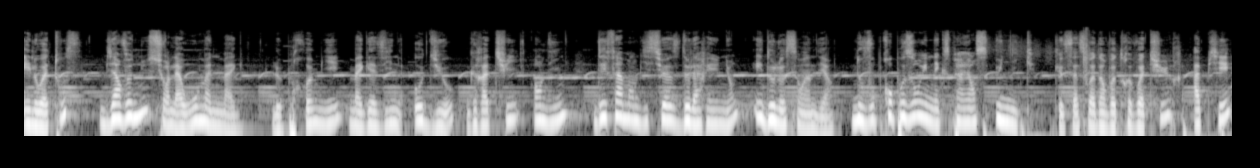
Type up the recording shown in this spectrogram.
Hello à tous, bienvenue sur la Woman Mag, le premier magazine audio gratuit en ligne des femmes ambitieuses de la Réunion et de l'océan Indien. Nous vous proposons une expérience unique, que ce soit dans votre voiture, à pied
